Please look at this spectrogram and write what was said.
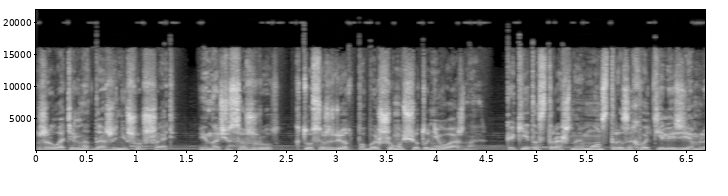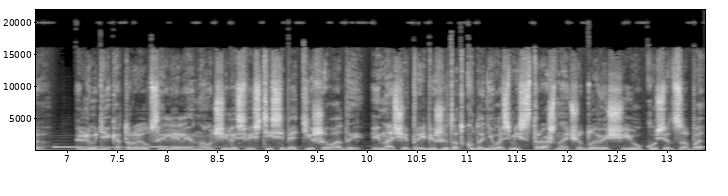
Желательно даже не шуршать, иначе сожрут. Кто сожрет, по большому счету не важно. Какие-то страшные монстры захватили Землю, Люди, которые уцелели, научились вести себя тише воды. Иначе прибежит откуда ни возьмись страшное чудовище и укусит за... Бо...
